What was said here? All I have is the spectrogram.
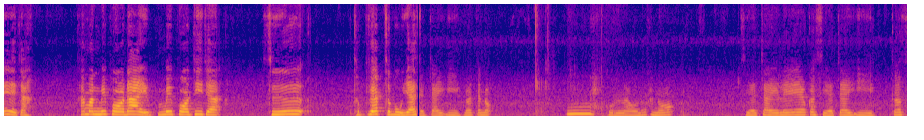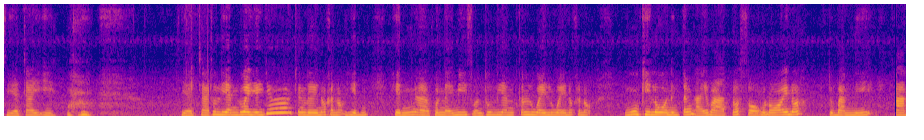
นี่เลยจ้ะถ้ามันไม่พอได้ไม่พอที่จะซื้อเว็บสบู่ยาเสียใจอีกเนาะจ้ะเนาะคนเราเนาะค่ะเนาะเสียใจแล้วก็เสียใจอีก ก็เสียใจอีก สียใจทุเรียนด้วยเยอะๆจังเลยเนาะค่ะเนาะเห็นเห็นคนไหนมีสวนทุเรียนก็รวยรวยเนาะค่ะเนาะงูกิโลหนึ่งตั้งหลายบาทเนาะสองร้อยเนาะปัจจุบันนี้อ่าน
